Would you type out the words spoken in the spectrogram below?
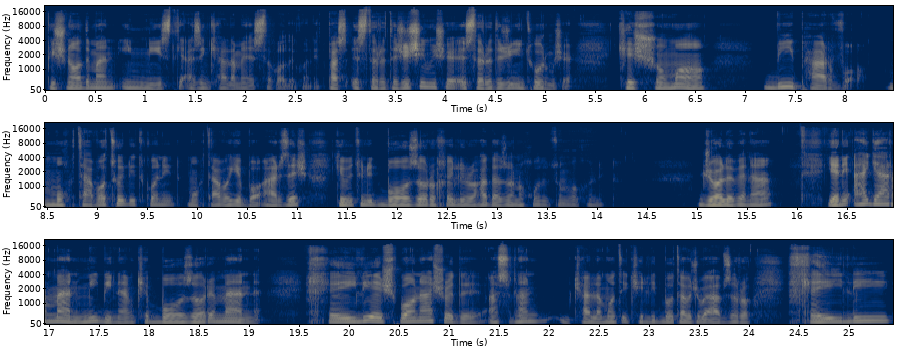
پیشنهاد من این نیست که از این کلمه استفاده کنید. پس استراتژی چی میشه؟ استراتژی اینطور میشه که شما بی پروا محتوا تولید کنید محتوای با ارزش که بتونید بازار رو خیلی راحت از آن خودتون بکنید. جالبه نه؟ یعنی اگر من می‌بینم که بازار من خیلی اشباه نشده اصلا کلمات کلید با توجه به ابزارا خیلی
